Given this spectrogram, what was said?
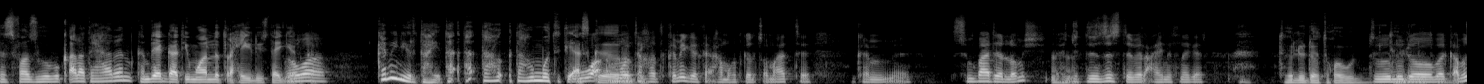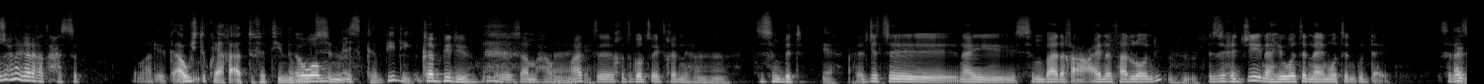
ተስፋ ዝህቡ ቃላት ኣይሃበን ከምዚ ኣጋጢምዋ ኣሎ ጥራሕ ኢሉ እንታይ ጌርካ እወ ከመይ ነይሩ እታ ሂ- እታ- እታ- እታ- እታ ህሞት እቲኣ እስኪ ዋእ ሞተ ረቢ ከት ከመይ ጌርካ ኢኻ እሞ ክትገልጾ ማለት ከም ስምባደ ኣሎ ምሽ ሕጂ ድንዝዝ ትብል ዓይነት ነገር ትህሉ ዶ ትኸውን ትህሉ ዶ በቃ ብዙሕ ነገር ኢኻ ትሓስብ ማለት ኣብ ውሽጢ እኮ ክኣቱ ፈቲኑ እዎ፣ እቲ ስምዒት ከቢድ እዩ ከቢድ እዩ ሳሚ ሓወይ እ፣ ማለት ኦኬ ክትገልጾ ኣይትኽእልን ኢኻ እህ፣ ትስንብድ ያ ሕጂ እቲ ናይ ስንባደ ከዓ ዓይነት ኣለዎ እንድዩ እዚ ሕጂ ናይ ህይወትን ናይ ሞትን ጉዳይ እዩ ስለዚ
